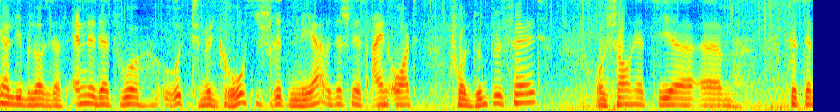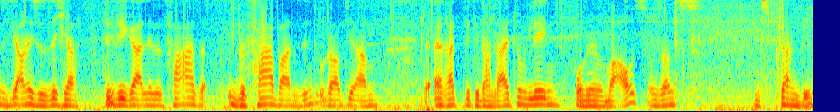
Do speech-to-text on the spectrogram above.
Ja, liebe Leute, das Ende der Tour rückt mit großen Schritten näher. Wir sind schon jetzt ein Ort vor Dümpelfeld und schauen jetzt hier, ähm, Christian ist ja auch nicht so sicher, ob die Wege alle befahr befahrbar sind oder ob die am Radweg noch Leitung legen. Probieren wir mal aus und sonst gibt es Plan B.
